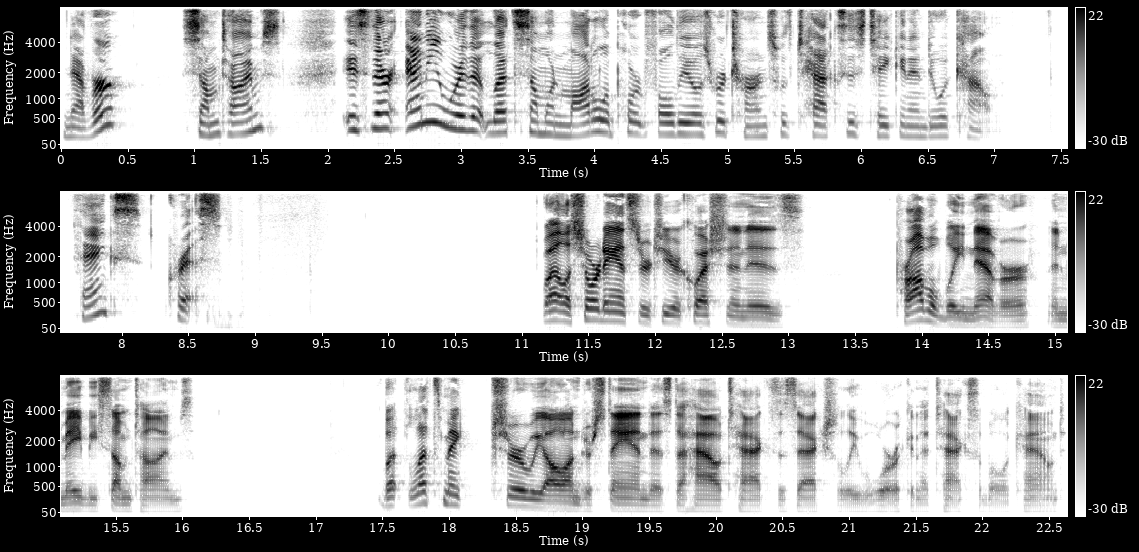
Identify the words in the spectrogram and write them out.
Never? Sometimes? Is there anywhere that lets someone model a portfolio's returns with taxes taken into account? Thanks, Chris. Well, a short answer to your question is probably never, and maybe sometimes. But let's make sure we all understand as to how taxes actually work in a taxable account.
